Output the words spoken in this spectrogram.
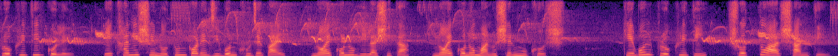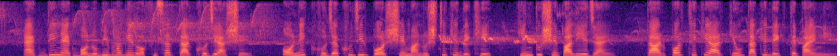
প্রকৃতির কোলে। এখানে সে নতুন করে জীবন খুঁজে পায়, নয় কোনো বিলাসিতা, নয় কোনো মানুষের মুখোশ। কেবল প্রকৃতি সত্য আর শান্তি। একদিন এক বনবিভাগের অফিসার তার খোঁজে আসে। অনেক খোঁজাখুঁজির পর সে মানুষটিকে দেখে কিন্তু সে পালিয়ে যায়। তারপর থেকে আর কেউ তাকে দেখতে পায়নি।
